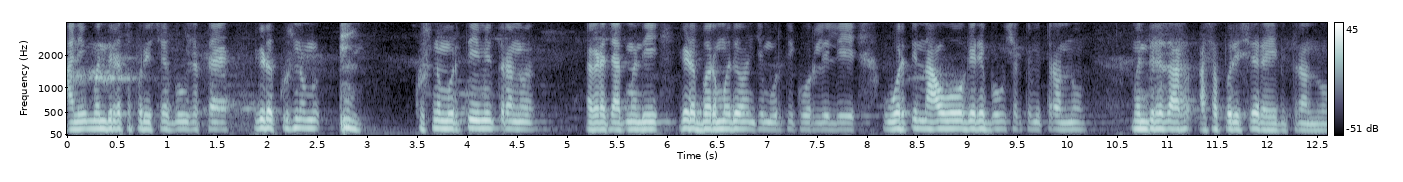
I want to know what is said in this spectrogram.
आणि मंदिराचा परिसर बघू शकताय. इकडं कृष्ण कृष्णमूर्ती मित्रांनो. दगडाच्या आतमध्ये इकडे बर्मदेवांची मूर्ती कोरलेली आहे. वरती नाव वगैरे बघू शकतो मित्रांनो. मंदिराचा असा- परिसर आहे मित्रांनो.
